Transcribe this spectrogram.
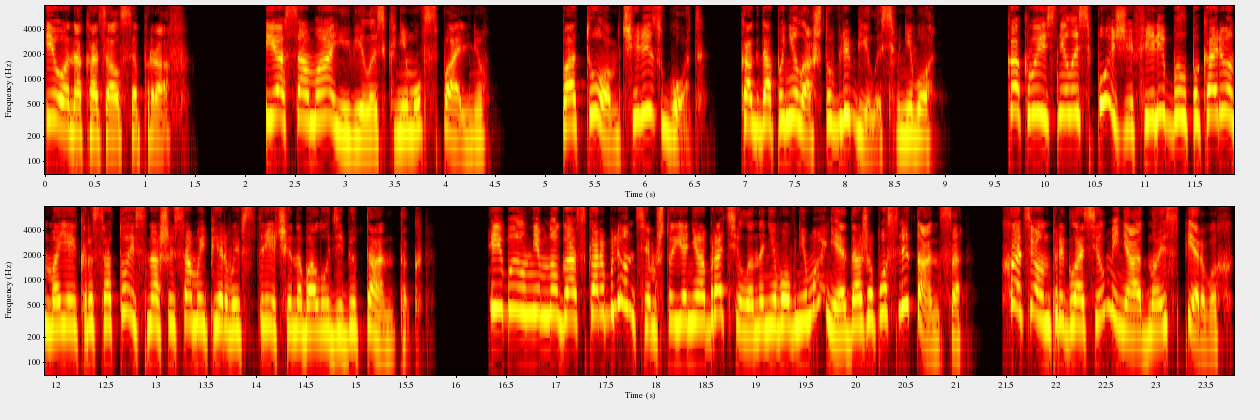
И он оказался прав. Я сама явилась к нему в спальню. Потом, через год, когда поняла, что влюбилась в него. Как выяснилось позже, Филипп был покорен моей красотой с нашей самой первой встречи на балу дебютанток. И был немного оскорблен тем, что я не обратила на него внимания даже после танца, хотя он пригласил меня одной из первых.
